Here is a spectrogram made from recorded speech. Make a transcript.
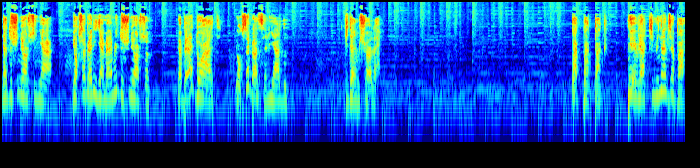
Ne düşünüyorsun ya? Yoksa beni yemeye mi düşünüyorsun? Bebeğe dua et. Yoksa ben seni yerdim. Gidelim şöyle. Bak bak bak. Bu evler kimin acaba?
